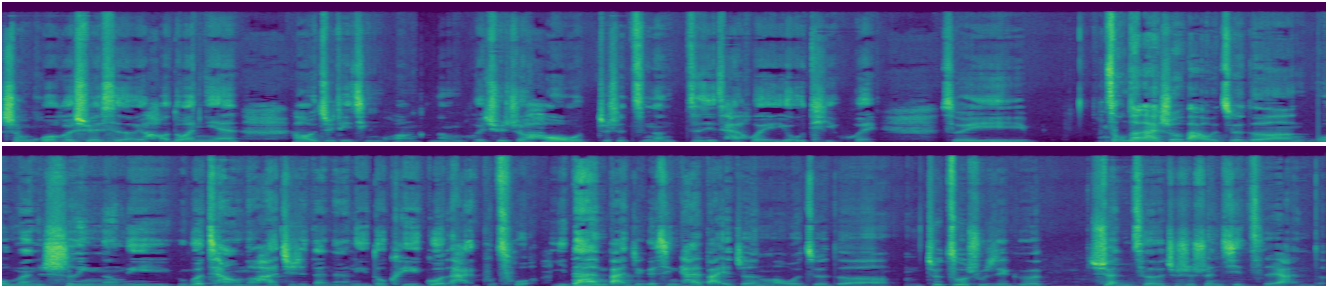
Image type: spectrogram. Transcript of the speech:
生活和学习了有好多年，然后具体情况可能回去之后就是只能自己才会有体会。所以总的来说吧，我觉得我们适应能力如果强的话，其实在哪里都可以过得还不错。一旦把这个心态摆正了，我觉得就做出这个选择就是顺其自然的。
